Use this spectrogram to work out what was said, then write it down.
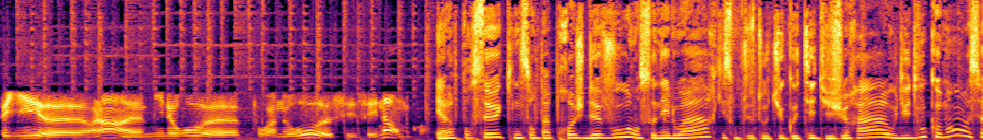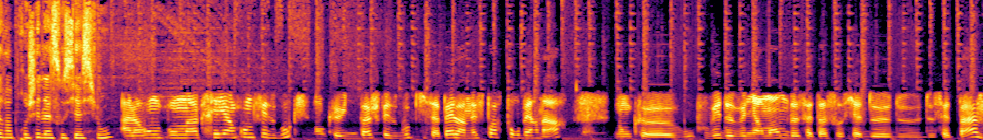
payer euh, voilà 1000 euros euh, pour un euro, euh, c'est énorme quoi. Et alors pour ceux qui ne sont pas proches de vous en Saône-et-Loire, qui sont plutôt du côté du Jura ou du Doubs. Comment se rapprocher de l'association? Alors, on, on, a créé un compte Facebook, donc une page Facebook qui s'appelle Un espoir pour Bernard. Donc, vous pouvez devenir membre de cette association, de, de, de, cette page,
